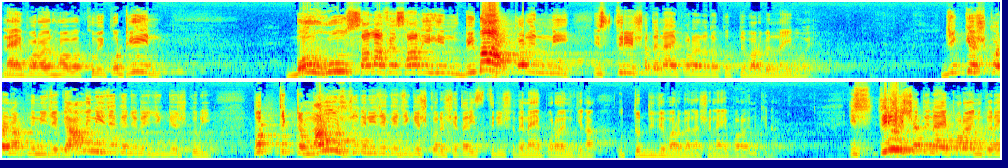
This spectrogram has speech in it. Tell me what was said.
ন্যায়পরায়ণ হওয়া খুবই কঠিন। বহু সালাফে সালিহীন বিবাহ করেননি, স্ত্রীর সাথে ন্যায়পরায়ণতা করতে পারবেন না এই ভয়ে। জিজ্ঞেস করেন আপনি নিজেকে, আমি নিজেকে যদি জিজ্ঞেস করি, প্রত্যেকটা মানুষ যদি নিজেকে জিজ্ঞেস করে, সে তার স্ত্রীর সাথে ন্যায় পরায়ণ কিনা? উত্তর দিতে পারবে না সে ন্যায় পরায়ণ কিনা। স্ত্রীর সাথে ন্যায় পরায়ণ করে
